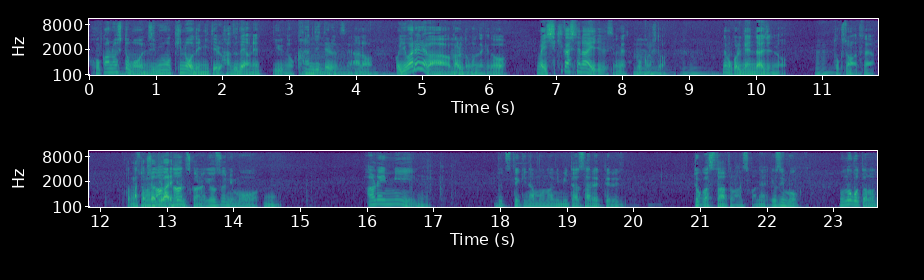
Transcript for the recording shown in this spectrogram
他の人も自分を機能で見てるはずだよねっていうのを感じてるんですね、うん。あのこれ言われればわかると思うんだけど、まあ、意識化してないですよね多くの人は、でもこれ現代人のうん。特徴なんですね、とまあ、特徴と言われてる。そななんですかね？要するにもううん。ある意味、ん。物的なものに満たされてるとこがスタートなんですかね？要するにもう物事の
